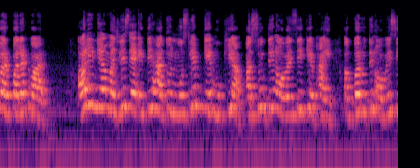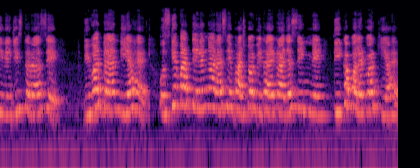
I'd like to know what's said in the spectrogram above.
पर पलटवार। ऑल इंडिया मजलिस इतिहादुल मुस्लिम के मुखिया असुद्दीन ओवैसी के भाई अकबरुद्दीन ओवैसी ने जिस तरह से विवाद बयान दिया है, उसके बाद तेलंगाना से भाजपा विधायक राजा सिंह ने तीखा पलटवार किया है।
